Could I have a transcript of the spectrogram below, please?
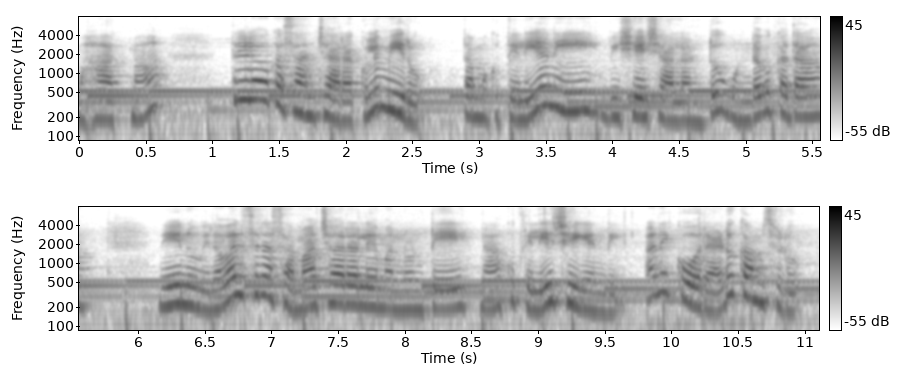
మహాత్మా త్రిలోక సంచారకులు మీరు. తమకు తెలియని విశేషాలంటూ ఉండవు కదా. నేను వినవలసిన సమాచారాలు ఏమన్నుంటే నాకు తెలియచేయండి అని కోరాడు కంసుడు.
